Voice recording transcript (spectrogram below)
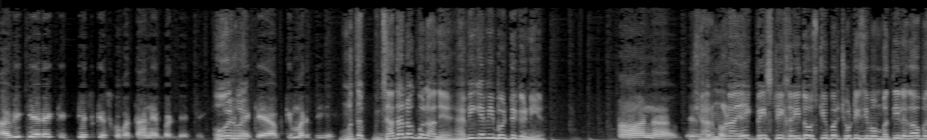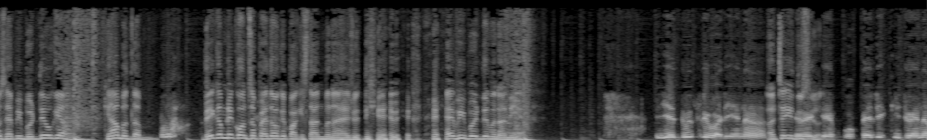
अभी कह रहे कि किस किस को बताने बर्थडे पे? ओए। मैंने कहा आपकी मर्ज़ी है। मतलब ज़्यादा लोग बुलाने हैं? हैवी के भी बर्थडे करनी है? हाँ ना यार दफ़ा मणा एक पेस्ट्री खरीदो उसके ऊपर छोटी सी मोमबत्ती लगाओ बस हैप्पी बर्थडे हो गया। क्या मतलब? बेगम ने कौन सा पैदा होकर पाकिस्तान बनाया है जो इतनी हैवी बर्थडे मनानी है? ये दूसरी वाली है ना। अच्छा, ये दूसरी वो पहली की जो है ना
